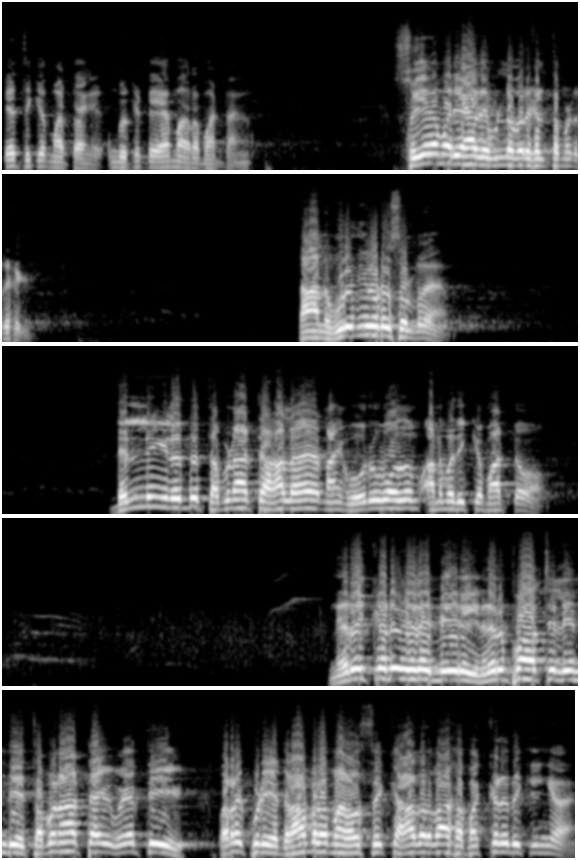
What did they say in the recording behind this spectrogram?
ஏற்றுக்க மாட்டாங்க. உங்ககிட்ட ஏமாற மாட்டாங்க. சுயமரியாதை உள்ளவர்கள் தமிழர்கள். நான் உறுதியோடு சொல்றேன். டெல்லியிலிருந்து தமிழ்நாட்டு ஆளை நாங்கள் ஒருபோதும் அனுமதிக்க மாட்டோம். நெருக்கடிகளை மீறி நெருப்பாற்றில் இன்றி தமிழ்நாட்டை உயர்த்தி வரக்கூடிய திராவிட அரசுக்கு ஆதரவாக மக்கள் இருக்கீங்க.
